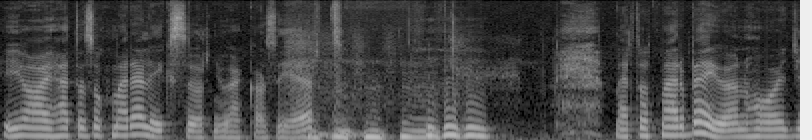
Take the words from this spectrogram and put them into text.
Jaj, hát azok már elég szörnyűek azért. Mert ott már bejön, hogy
